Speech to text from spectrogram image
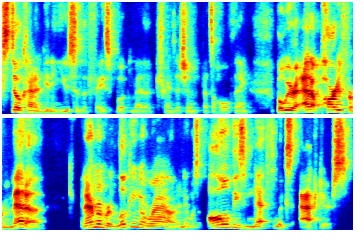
still kind of getting used to the Facebook Meta transition. That's a whole thing. But we were at a party for Meta, and I remember looking around, and it was all these Netflix actors.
